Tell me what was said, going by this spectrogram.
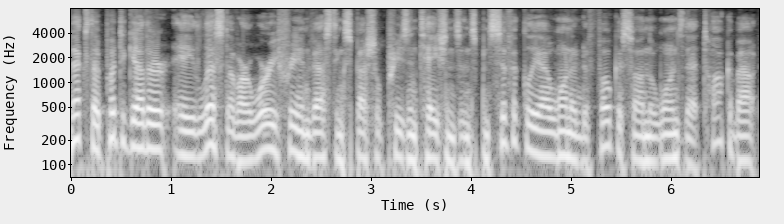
Next, I put together a list of our worry-free investing special presentations, and specifically I wanted to focus on the ones that talk about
